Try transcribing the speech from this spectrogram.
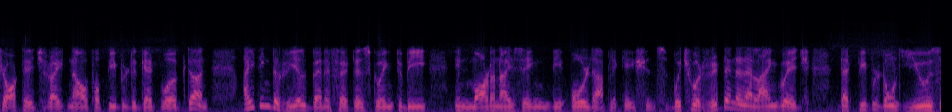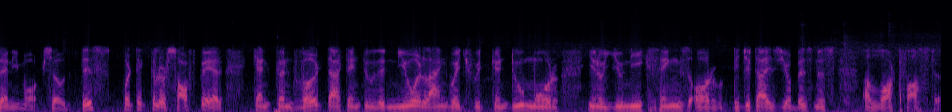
shortage right now for people to get work done. I think the real benefit is going to be in modernizing the old applications, which were written in a language that people don't use anymore. So this particular software can convert that into the newer language, which can do more, you know, unique things or digitize your business a lot faster.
